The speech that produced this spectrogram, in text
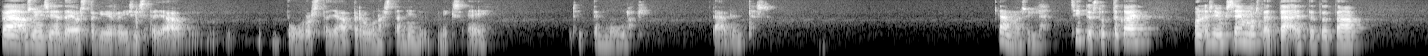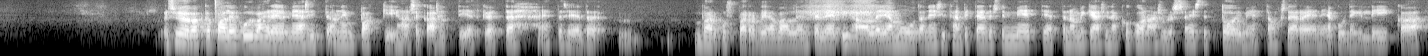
pääosin sieltä jostakin riisistä ja puurosta ja perunasta, niin miksi ei sitten muullakin täydentäisi. Tämmöisillä. Sitten jos totta kai on esimerkiksi semmoista, että, että tota, syö vaikka paljon kuivahedelmiä ja sitten on niin pakki ihan sekaisin, tiedätkö, että, että sieltä varpusparvia vaan lentelee pihalle ja muuta, niin sittenhän pitää tietysti miettiä, että no mikä siinä kokonaisuudessa ei sitten toimi, että onko sitä reeniä kuitenkin liikaa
